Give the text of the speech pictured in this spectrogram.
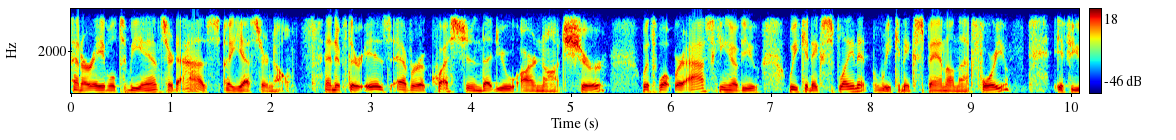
and are able to be answered as a yes or no. And if there is ever a question that you are not sure with what we're asking of you, we can explain it, we can expand on that for you. If you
